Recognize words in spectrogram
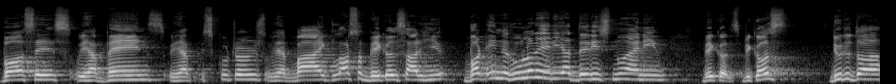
buses, we have vans, we have scooters, we have bike, lots of vehicles are here. But in the rural area, there is no any vehicles because due to the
